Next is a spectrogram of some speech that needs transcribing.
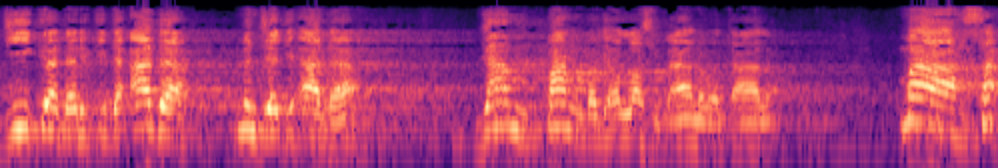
Jika dari tidak ada menjadi ada gampang bagi Allah Subhanahu wa taala. Masa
